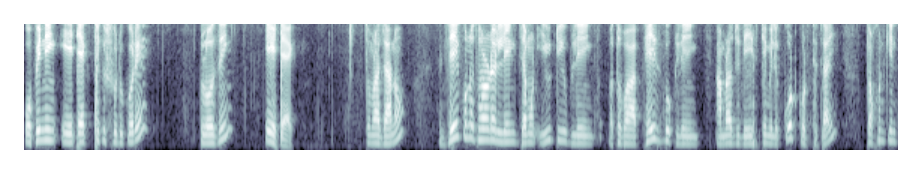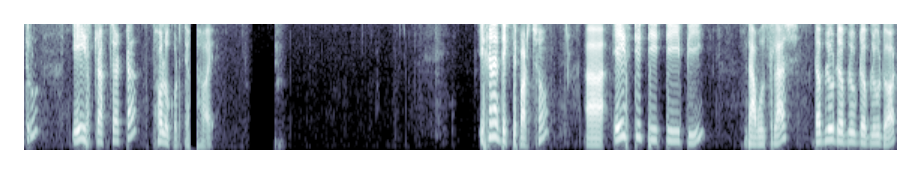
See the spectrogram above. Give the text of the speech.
Opening A tag থেকে শুরু করে ক্লোজিং এ ট্যাগ। তোমরা জানো, যে কোনো ধরনের লিঙ্ক যেমন ইউটিউব লিঙ্ক অথবা ফেসবুক লিঙ্ক আমরা যদি এইচটিএমএল কোড করতে চাই, তখন কিন্তু এই স্ট্রাকচারটা ফলো করতে হয়। এখানে দেখতে পাচ্ছ HTTP double slash W W W dot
